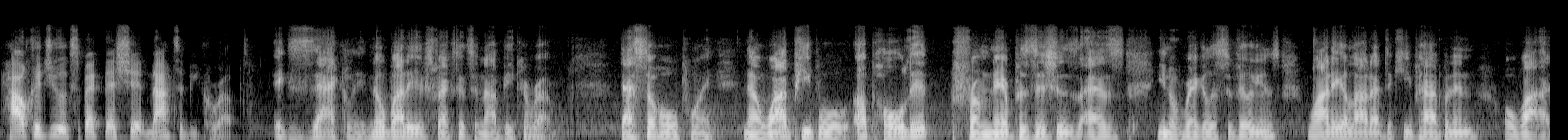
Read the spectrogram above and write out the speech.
How could you expect that shit not to be corrupt? Exactly. Nobody expects it to not be corrupt. That's the whole point. Now, why people uphold it from their positions as you know regular civilians, why they allow that to keep happening, or why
